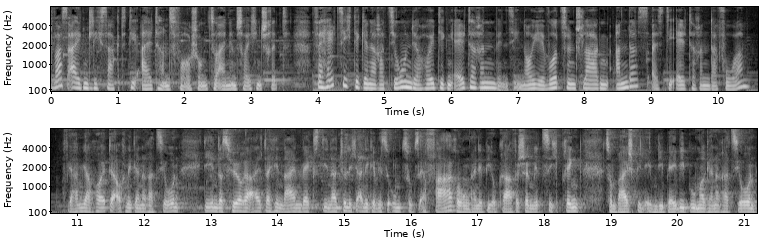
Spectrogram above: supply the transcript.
Und was eigentlich sagt die Alternsforschung zu einem solchen Schritt? Verhält sich die Generation der heutigen Älteren, wenn sie neue Wurzeln schlagen, anders als die Älteren davor? Wir haben ja heute auch eine Generation, die in das höhere Alter hineinwächst, die natürlich eine gewisse Umzugserfahrung, eine biografische mit sich bringt. Zum Beispiel eben die Babyboomer-Generation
